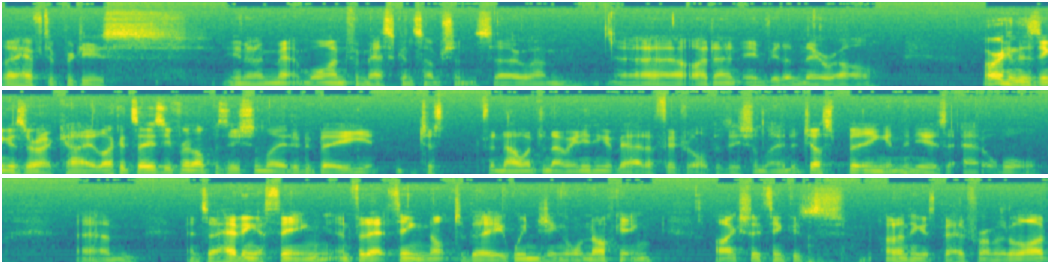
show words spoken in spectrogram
they have to produce, you know, wine for mass consumption. So um, uh, I don't envy them their role. I reckon the zingers are okay. Like it's easy for an opposition leader to be just for no one to know anything about a federal opposition leader, just being in the news at all. Um, and so having a thing, and for that thing not to be whinging or knocking, I actually think is, I don't think it's bad for him at all.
